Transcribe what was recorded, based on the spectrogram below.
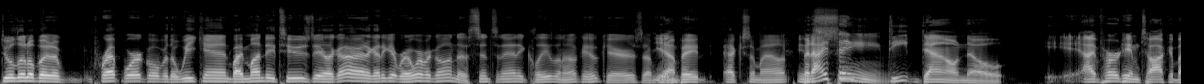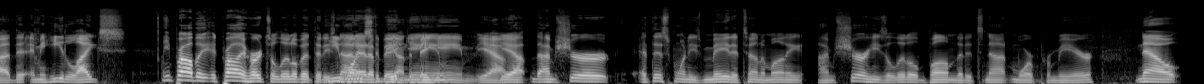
Do a little bit of prep work over the weekend. By Monday, Tuesday, like, all right, I got to get ready. Where am I going? To Cincinnati, Cleveland. Okay, who cares? I'm Yeah. getting paid X amount. But I think deep down, though, I've heard him talk about this. I mean, he likes. he probably it probably hurts a little bit that he's he not wants at a to big be on the big game. Yeah. Yeah, I'm sure at this point he's made a ton of money. I'm sure he's a little bummed that it's not more premier. Now,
